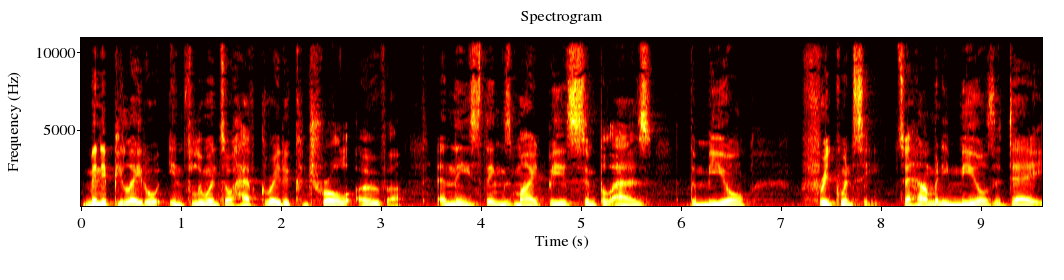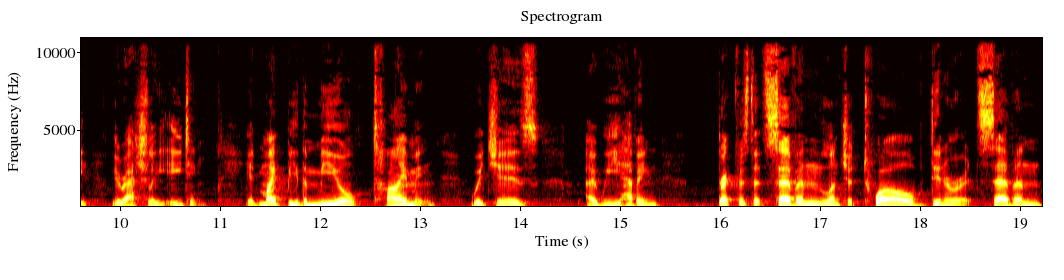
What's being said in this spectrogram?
manipulate or influence or have greater control over. And these things might be as simple as the meal frequency. So, how many meals a day you're actually eating. It might be the meal timing, which is are we having breakfast at 7, lunch at 12, dinner at 7,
